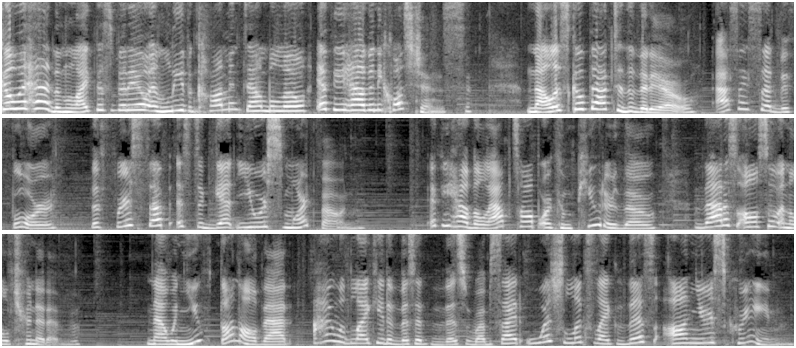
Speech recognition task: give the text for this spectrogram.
Go ahead and like this video and leave a comment down below if you have any questions. Now let's go back to the video. As I said before, the first step is to get your smartphone. If you have a laptop or computer though, that is also an alternative. Now when you've done all that, I would like you to visit this website which looks like this on your screen.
